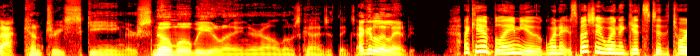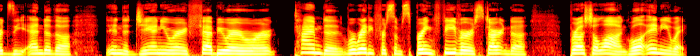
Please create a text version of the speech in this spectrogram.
backcountry skiing or snowmobiling or all those kinds of things. I get a little envious. I can't blame you when, it, especially when it gets to the, towards the end of the into January, February, we're time to we're ready for some spring fever starting to brush along. Well, anyway,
